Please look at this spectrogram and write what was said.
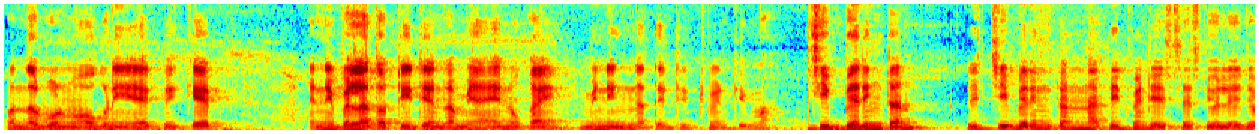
પંદર બોલમાં ઓગણી એક વિકેટ એની પહેલાં તો ટી ટેન રમ્યા, એનું કાંઈ મિનિંગ નથી ટી ટ્વેન્ટીમાં રિચી બેરિંગ્ટન રિચી બેરિંગ્ટનના ટી ટ્વેન્ટી એક્સેસ જોઈ લેજો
